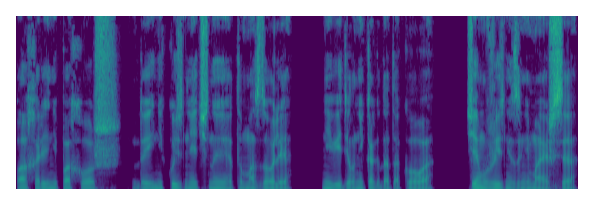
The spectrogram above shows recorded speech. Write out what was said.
пахаре не похож, да и не кузнечные это мозоли. Не видел никогда такого. Чем в жизни занимаешься?»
